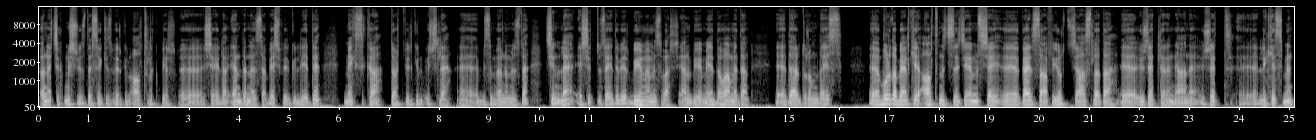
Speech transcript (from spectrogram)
öne çıkmış yüzde 8,6'lık bir e, şeyle Endonezya 5,7 Meksika 4,3 ile e, bizim önümüzde Çin'le eşit düzeyde bir büyümemiz var. Yani büyümeye devam eden eder durumdayız. E, burada belki altını çizeceğimiz şey e, gayri safi yurt cihazla e, ücretlerin yani ücretli kesimin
